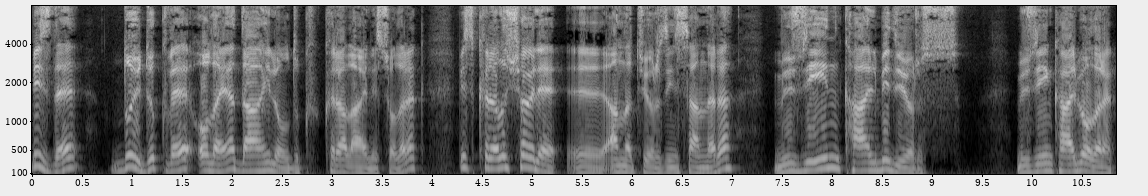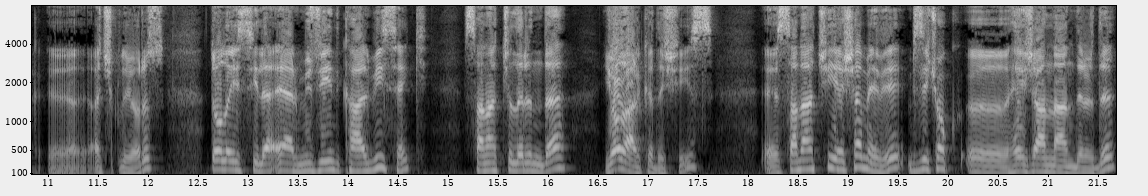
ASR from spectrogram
Biz de duyduk ve olaya dahil olduk kral ailesi olarak. Biz kralı şöyle e, anlatıyoruz insanlara. Müziğin kalbi diyoruz. Müziğin kalbi olarak e, açıklıyoruz. Dolayısıyla eğer müziğin kalbiysek sanatçıların da yol arkadaşıyız. E, sanatçı yaşam evi bizi çok e, heyecanlandırdı.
